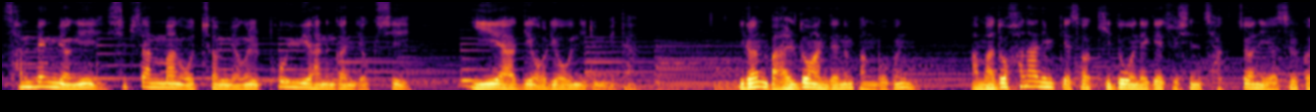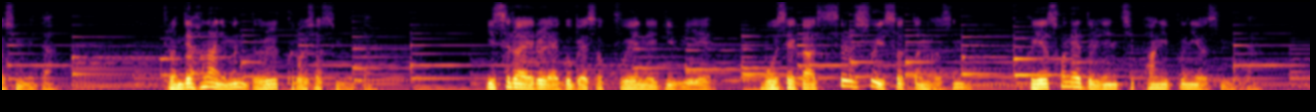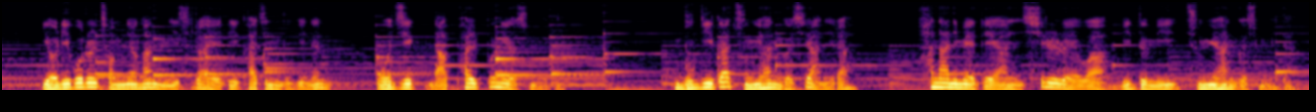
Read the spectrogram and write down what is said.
300명이 13만 5천 명을 포위하는 것 역시 이해하기 어려운 일입니다. 이런 말도 안 되는 방법은 아마도 하나님께서 기도원에게 주신 작전이었을 것입니다. 그런데 하나님은 늘 그러셨습니다. 이스라엘을 애굽에서 구해내기 위해 모세가 쓸 수 있었던 것은 그의 손에 들린 지팡이 뿐이었습니다. 여리고를 점령한 이스라엘이 가진 무기는 오직 나팔 뿐이었습니다. 무기가 중요한 것이 아니라 하나님에 대한 신뢰와 믿음이 중요한 것입니다.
